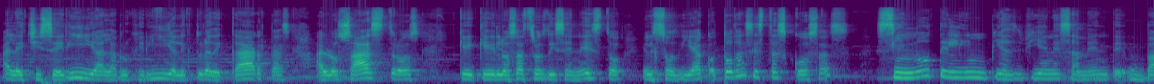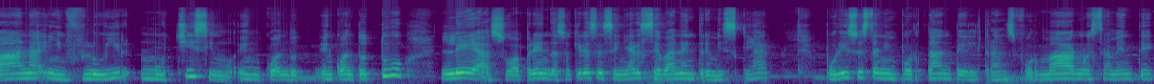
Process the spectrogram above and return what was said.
a la hechicería, a la brujería, lectura de cartas, a los astros, que, que los astros dicen esto, el zodiaco, todas estas cosas si no te limpias bien esa mente, van a influir muchísimo en, cuando, en cuanto tú leas o aprendas o quieras enseñar, se van a entremezclar. Por eso es tan importante el transformar nuestra mente,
